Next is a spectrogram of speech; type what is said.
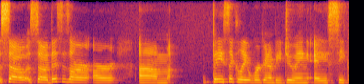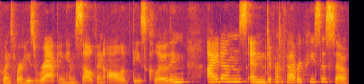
so so this is our our um, basically we're going to be doing a sequence where he's wrapping himself in all of these clothing items and different fabric pieces. So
